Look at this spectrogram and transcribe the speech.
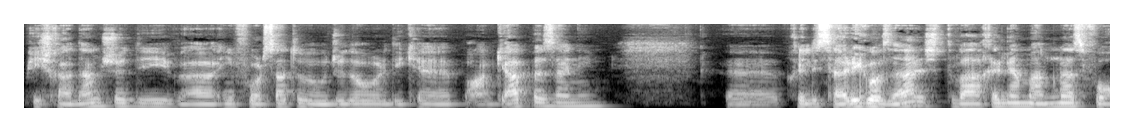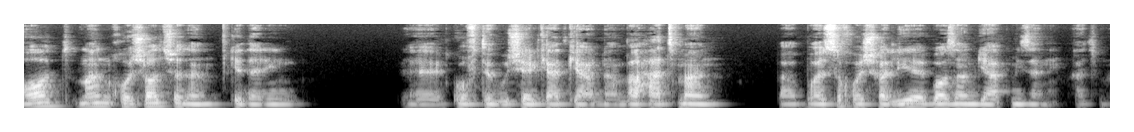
پیش قدم شدی و این فرصت رو به وجود آوردی که با هم گپ بزنیم. خیلی سریع گذشت و خیلی هم ممنون از فعاد من خوشحال شدم که در این گفتگو شرکت کردم و حتما و باعث خوشحالی بازم گپ می‌زنیم. حتما.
